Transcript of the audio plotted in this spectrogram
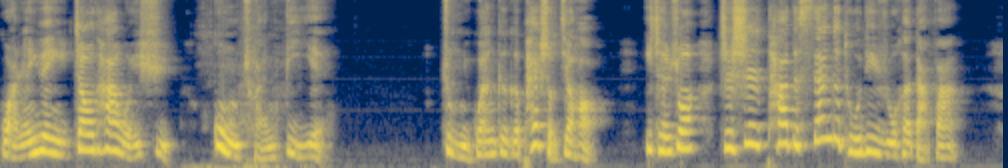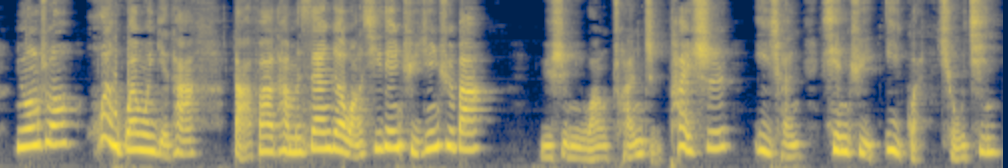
寡人愿意招他为婿，共传帝业。”众女官个个拍手叫好。一臣说：“只是他的三个徒弟如何打发？”女王说：“换官文给他，打发他们三个往西天取经去吧。”于是女王传旨太师一臣先去驿馆求亲。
